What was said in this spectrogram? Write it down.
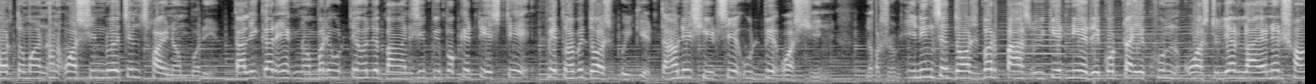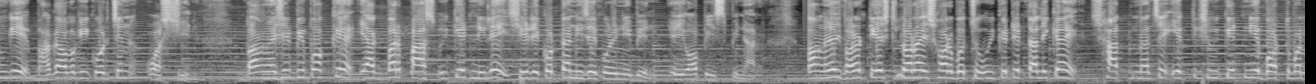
বর্তমান অশ্বিন রয়েছেন ছয় নম্বরে। তালিকার এক নম্বরে উঠতে হলে বাংলাদেশের বিপক্ষে টেস্টে পেতে হবে দশ উইকেট, তাহলে শীর্ষে উঠবে অশ্বিন। দর্শক, ইনিংসে দশ বার পাঁচ উইকেট নিয়ে রেকর্ডটা এখন অস্ট্রেলিয়ার লায়নের সঙ্গে ভাগাভাগি করছেন অশ্বিন। বাংলাদেশের বিপক্ষে একবার পাঁচ উইকেট নিলেই সেই রেকর্ডটা নিজে করে নেবেন এই off spinner. Bangladesh Bharat test লড়াই সর্বোচ্চ উইকেটের তালিকায় সাত ম্যাচে একত্রিশ উইকেট নিয়ে বর্তমান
